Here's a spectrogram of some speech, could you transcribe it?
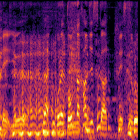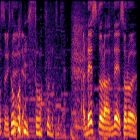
っていう。これどんな感じですかって質問する人いるじゃん。質問するんですね。レストランで、その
